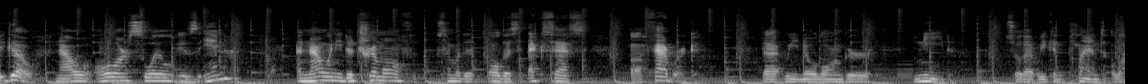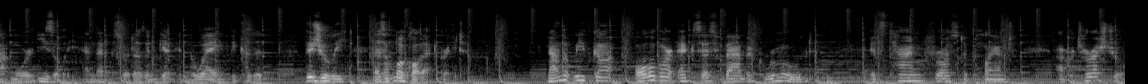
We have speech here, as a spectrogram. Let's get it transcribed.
We go. Now all our soil is in, and now we need to trim off some of the all this excess uh, fabric that we no longer need, so that we can plant a lot more easily, and that so it doesn't get in the way because it visually doesn't look all that great. Now that we've got all of our excess fabric removed, it's time for us to plant our terrestrial,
